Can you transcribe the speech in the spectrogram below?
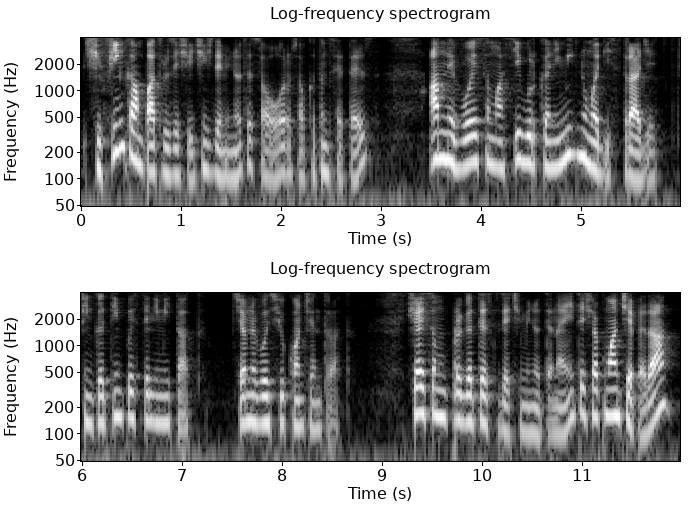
Și fiindcă am 45 de minute sau o oră sau cât îmi setez, am nevoie să mă asigur că nimic nu mă distrage, fiindcă timpul este limitat și am nevoie să fiu concentrat. Și hai să mă pregătesc 10 minute înainte și acum începe, da?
